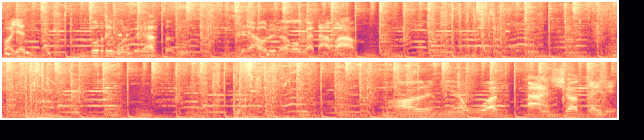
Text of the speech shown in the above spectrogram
Vaya puto revolverazo, tío. Le abro y lo hago Madre mía, what a shot, baby.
